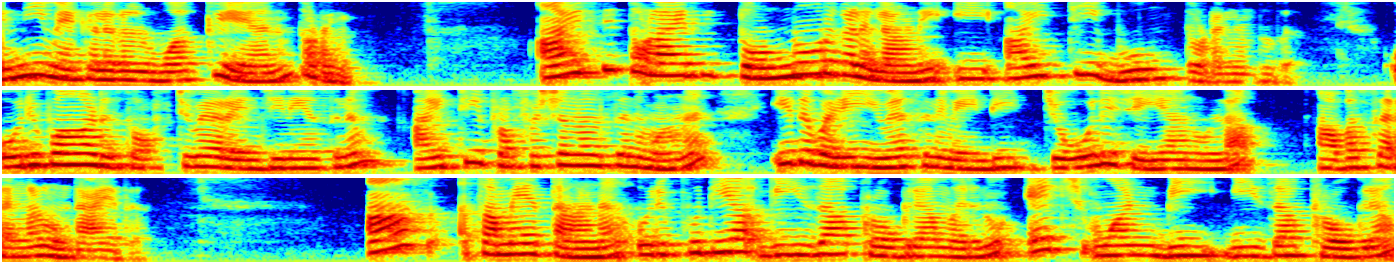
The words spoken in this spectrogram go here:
എന്നീ മേഖലകളിൽ വർക്ക് ചെയ്യാനും തുടങ്ങി. ആയിരത്തി തൊള്ളായിരത്തി തൊണ്ണൂറുകളിലാണ് ഈ ഐ ടി ബൂം തുടങ്ങുന്നത്. ഒരുപാട് സോഫ്റ്റ്വെയർ എഞ്ചിനീയേഴ്സിനും ഐ ടി പ്രൊഫഷണൽസിനുമാണ് ഇതുവഴി യു എസിന് വേണ്ടി ജോലി ചെയ്യാനുള്ള അവസരങ്ങൾ ഉണ്ടായത്. ആ സമയത്താണ് ഒരു പുതിയ വിസ പ്രോഗ്രാം വരുന്നു. H one B visa program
